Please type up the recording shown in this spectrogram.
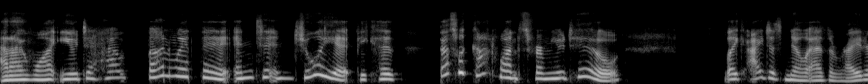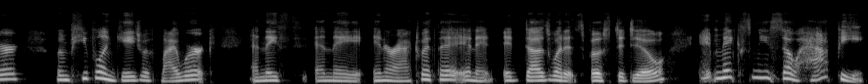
And I want you to have fun with it and to enjoy it because that's what God wants from you too. Like I just know as a writer, when people engage with my work and they and they interact with it and it it does what it's supposed to do, it makes me so happy.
